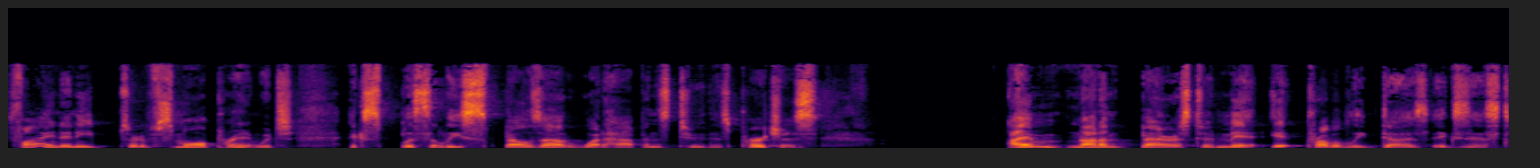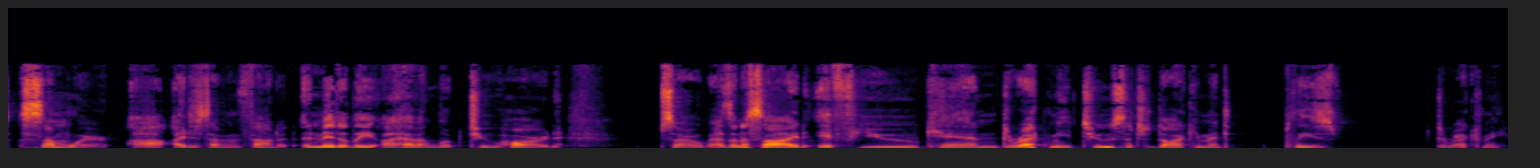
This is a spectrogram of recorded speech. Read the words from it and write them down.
find any sort of small print which explicitly spells out what happens to this purchase. I'm not embarrassed to admit it probably does exist somewhere. Uh, I just haven't found it. Admittedly, I haven't looked too hard. So, as an aside, if you can direct me to such a document, please direct me.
